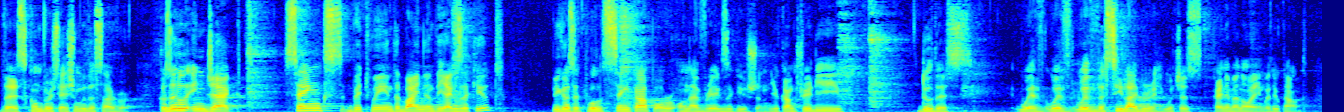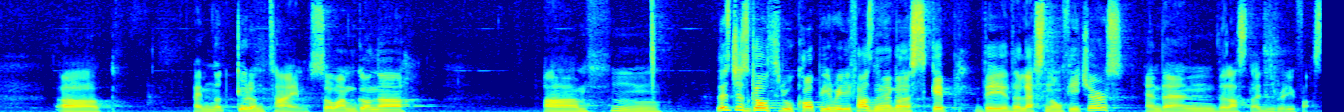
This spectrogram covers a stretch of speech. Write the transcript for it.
this conversation with the server because it'll inject syncs between the bind and the execute because it will sync up or on every execution. You can't really do this with, with, with the C library, which is kind of annoying, but you can't. Uh, I'm not good on time, so I'm gonna, um, hmm. Let's just go through copy really fast, then I'm gonna skip the, the less known features, and then the last slide is really fast.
